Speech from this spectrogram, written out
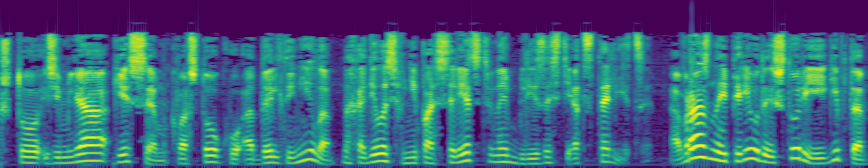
что земля Гесем к востоку от дельты Нила находилась в непосредственной близости от столицы. А в разные периоды истории Египта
